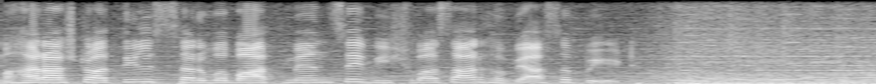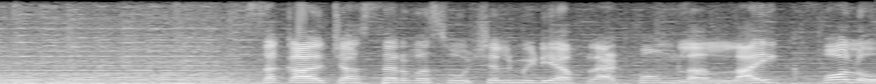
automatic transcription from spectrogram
महाराष्ट्रातील सर्व बातम्यांचे विश्वासार्ह व्यासपीठ. सकाळच्या सर्व सोशल मीडिया प्लॅटफॉर्मला लाईक फॉलो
